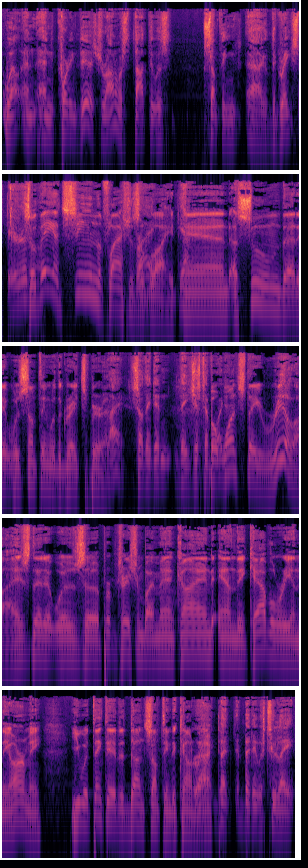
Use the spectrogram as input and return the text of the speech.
Well, and, and according to this, Geronimo thought there was something, uh, the Great Spirit. So they had seen the flashes of light yeah. and assumed that it was something with the Great Spirit. Right. So they didn't, they just But once they realized that it was uh, perpetration by mankind and the cavalry and the army, you would think they'd have done something to Well, counteract it. but but it was too late.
